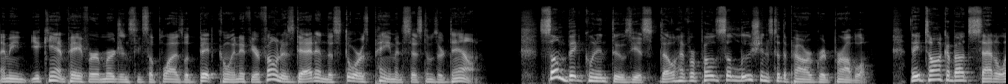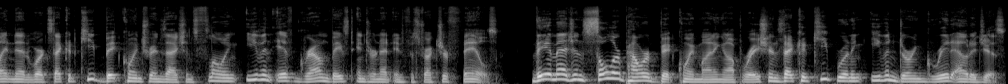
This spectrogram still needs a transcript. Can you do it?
I mean, you can't pay for emergency supplies with Bitcoin if your phone is dead and the store's payment systems are down. Some Bitcoin enthusiasts, though, have proposed solutions to the power grid problem. They talk about satellite networks that could keep Bitcoin transactions flowing even if ground based internet infrastructure fails. They imagine solar powered Bitcoin mining operations that could keep running even during grid outages.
